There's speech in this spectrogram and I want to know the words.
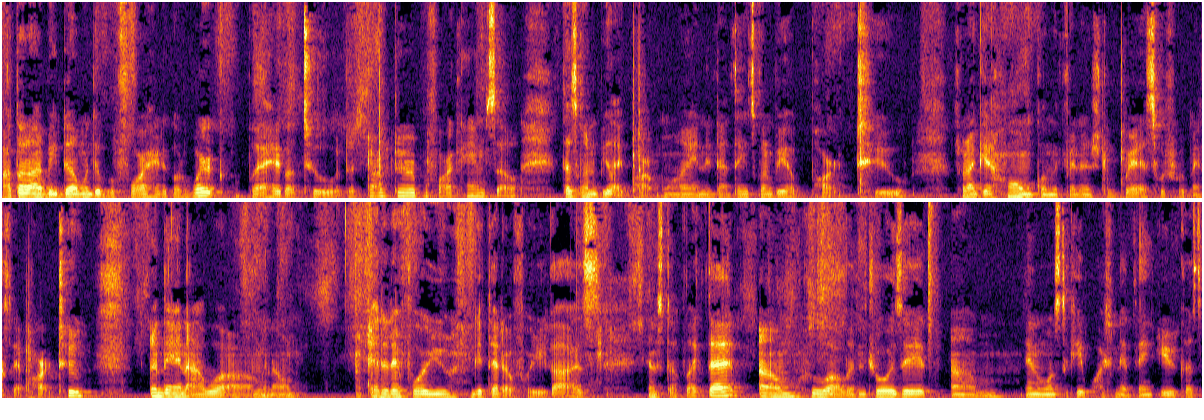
I thought I'd be done with it before I had to go to work, but I had to go to the doctor before I came. So that's gonna be like part one, and I think it's gonna be a part two. So when I get home, I'm gonna finish the rest, which will make that part two. And then I will, um, you know, edit it for you, get that up for you guys and stuff like that. Um, who all enjoys it um, and wants to keep watching it, thank you. Because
